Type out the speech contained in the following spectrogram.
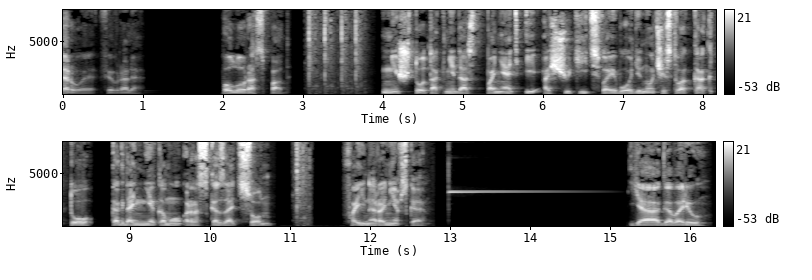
2 февраля. Полураспад. Ничто так не даст понять и ощутить своего одиночества, как то, когда некому рассказать сон. Фаина Раневская. Я говорю,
